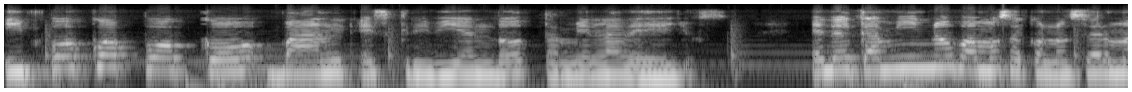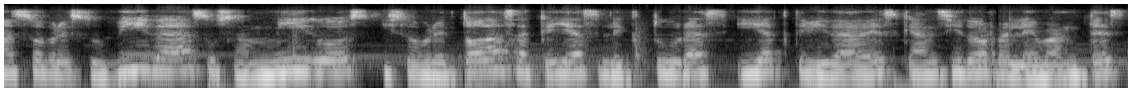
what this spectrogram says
y poco a poco van escribiendo también la de ellos. En el camino vamos a conocer más sobre su vida, sus amigos y sobre todas aquellas lecturas y actividades que han sido relevantes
